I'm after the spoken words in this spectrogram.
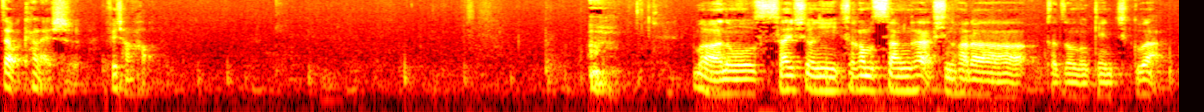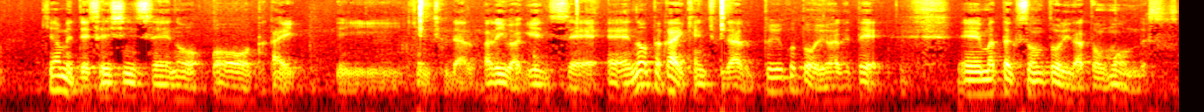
在我看来是非常好。まあ、あの最初に坂本さんが篠原和夫の建築は極めて精神性の高い建築であるあるいは芸術性の高い建築であるということを言われて、えー、全くその通りだと思うんです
